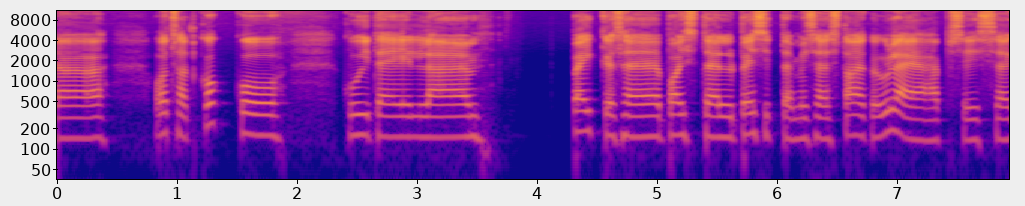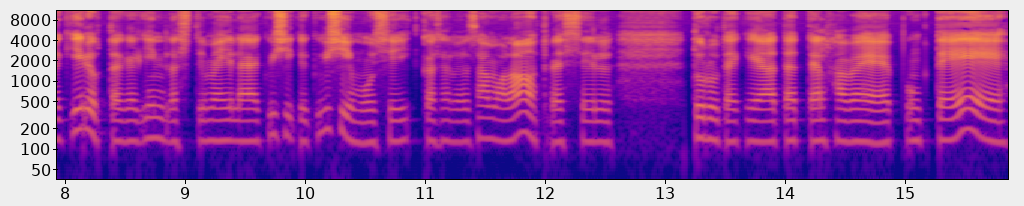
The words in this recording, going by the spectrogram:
äh, otsad kokku, kui teil äh, päikesepaistel pesitamisest aega üle jääb, siis äh, kirjutage kindlasti meile, küsige küsimusi ikka sellel samal aadressil turutegijad.lhv.ee äh,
